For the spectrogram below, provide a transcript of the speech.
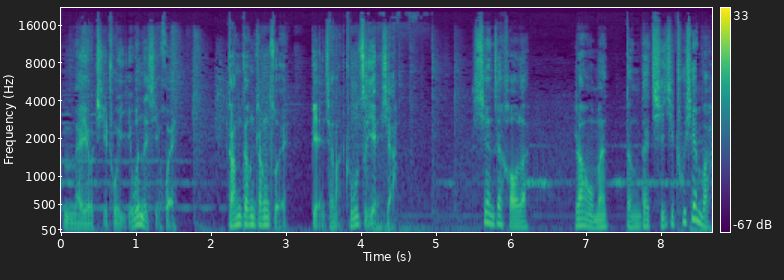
没有提出疑问的机会，刚刚张嘴便将那珠子咽下。现在好了，让我们等待奇迹出现吧。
